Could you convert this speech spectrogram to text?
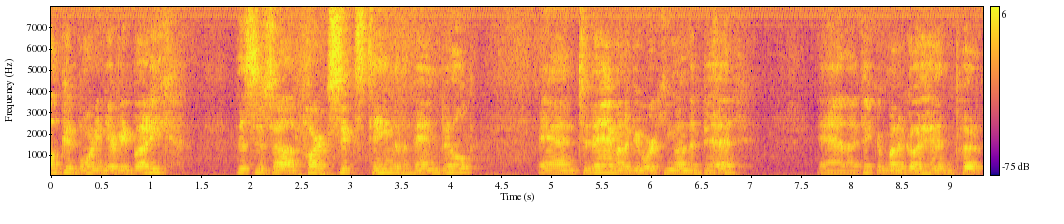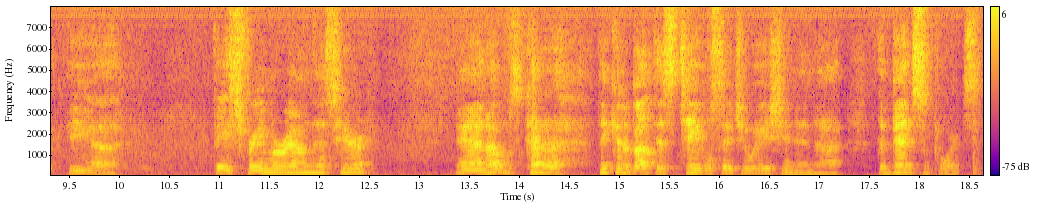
Well, good morning, everybody. This is uh, part 16 of the van build, and today I'm going to be working on the bed. And I think I'm going to go ahead and put the uh, face frame around this here. And I was kind of thinking about this table situation and uh, the bed supports.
